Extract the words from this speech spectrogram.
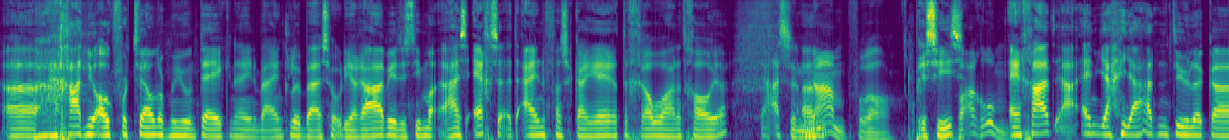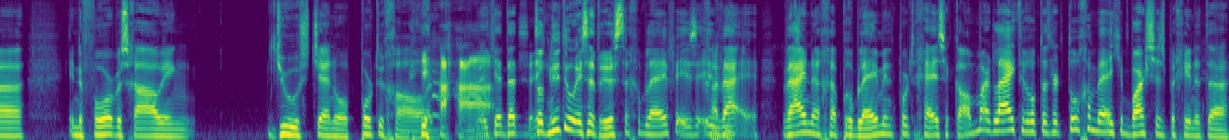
Eh, Hij gaat nu ook voor 200 miljoen tekenen bij een club bij Saudi-Arabië. Dus die, hij is echt het einde van zijn carrière te grabbel aan het gooien. Ja, zijn Ehm, naam vooral. Precies. Waarom? En gaat, ja, en ja, ja, had natuurlijk eh, in de voorbeschouwing Juice Channel Portugal. Ja, Weet je, dat, tot nu toe is het rustig gebleven. Is, is Gaat wei- weinig eh, problemen in het Portugese kamp. Maar het lijkt erop dat er toch een beetje barstjes beginnen te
